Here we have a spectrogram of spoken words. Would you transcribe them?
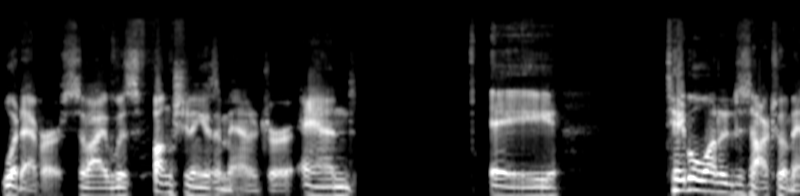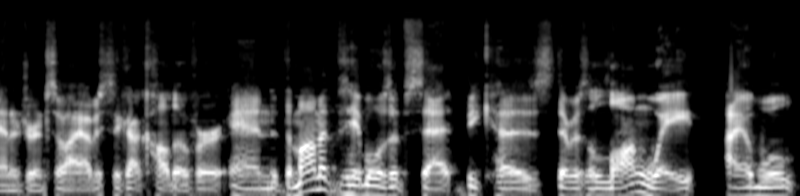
whatever. So I was functioning as a manager, and a table wanted to talk to a manager, and so I obviously got called over. And the mom at the table was upset because there was a long wait. I will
